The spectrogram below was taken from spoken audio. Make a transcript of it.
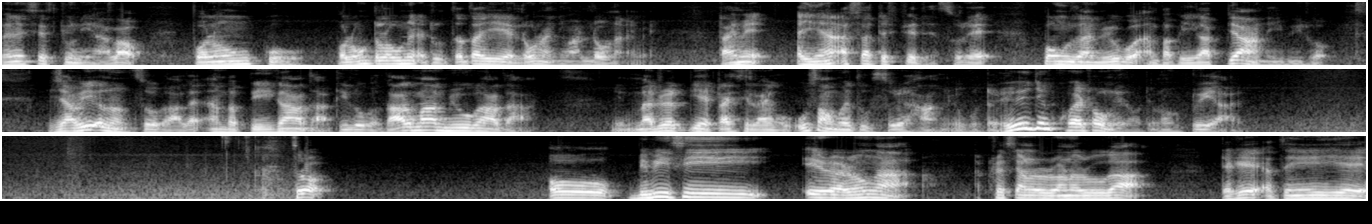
Vinicius Junior လောက်ဘောလုံးကိုဘောလုံးတစ်လုံးနဲ့အတူတသက်ရဲ့လုံးနိုင်ကြမှာလုံးနိုင်မယ်။ဒါပေမဲ့ အရန် effective ဖြစ်တယ်ဆိုတော့ပုံစံမျိုးကို Mbappe ကပြနေပြီးတော့ယာဘီအလွန်ဆိုကလည်း Mbappe ကသာဒီလိုကသာသမားမျိုးကသာမက်ဒရစ်ရဲ့တိုက်စစ်လိုင်းကိုဥဆောင်မဲ့သူဆိုတဲ့ဟာမျိုးကိုတရွေ့ချင်းခွဲထုတ်နေတော့ကျွန်တော်တွေ့ရတယ်ဆိုတော့ဟို BBC era တုန်းကခရစ္စတီယာနိုရိုနယ်ဒိုကတကယ်အသင်းရဲ့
